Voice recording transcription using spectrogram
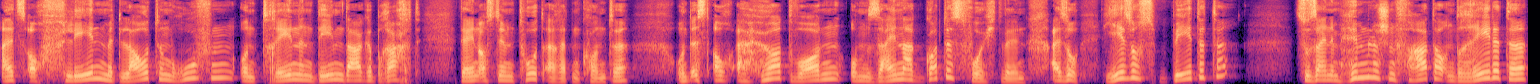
als auch Flehen mit lautem Rufen und Tränen dem dargebracht, der ihn aus dem Tod erretten konnte und ist auch erhört worden um seiner Gottesfurcht willen. Also Jesus betete zu seinem himmlischen Vater und redete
